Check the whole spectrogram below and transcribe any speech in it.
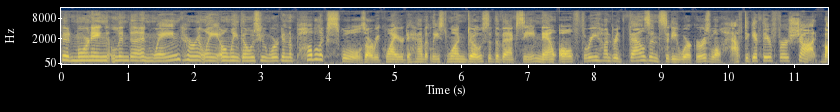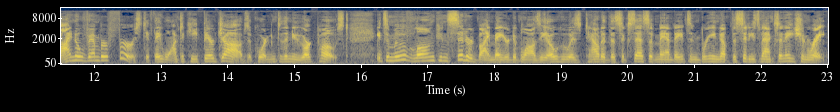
Good morning, Linda and Wayne. Currently, only those who work in the public schools are required to have at least one dose of the vaccine. Now, all 300,000 city workers will have to get their first shot by November 1st if they want to keep their jobs, according to the New York Post. It's a move long considered by Mayor de Blasio, who has touted the success of mandates in bringing up the city's vaccination rate,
